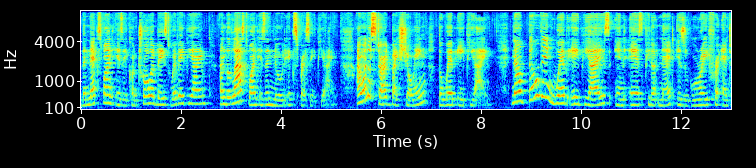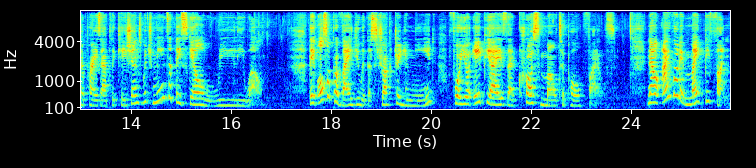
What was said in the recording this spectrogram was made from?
The next one is a controller-based web API. And the last one is a Node Express API. I want to start by showing the web API. Now, building web APIs in ASP.NET is great for enterprise applications, which means that they scale really well. They also provide you with the structure you need for your APIs that cross multiple files. Now, I thought it might be fun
